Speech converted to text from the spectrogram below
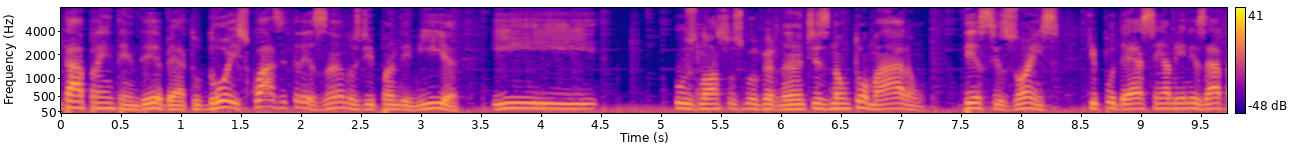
dá pra entender, Beto, dois, quase três anos de pandemia e os nossos governantes não tomaram decisões que pudessem amenizar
